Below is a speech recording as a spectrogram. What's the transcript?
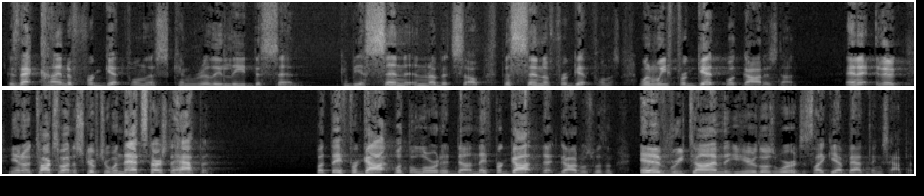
Because that kind of forgetfulness can really lead to sin. It can be a sin in and of itself, the sin of forgetfulness. When we forget what God has done. And it, it, you know, it talks about in the scripture, when that starts to happen, but they forgot what the Lord had done. They forgot that God was with them. Every time that you hear those words, it's like, yeah, bad things happen.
